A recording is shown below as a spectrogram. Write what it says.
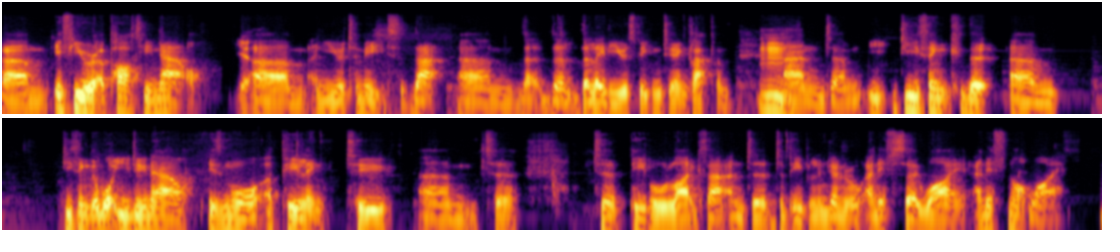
um, if you were at a party now yeah. um, and you were to meet that um, the, the, the lady you were speaking to in Clapham, mm. and um, do you think that um, do you think that what you do now is more appealing to um, to to people like that and to, to people in general? And if so, why? And if not, why?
